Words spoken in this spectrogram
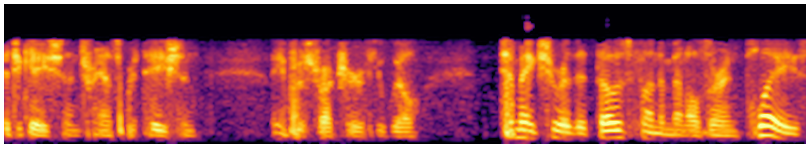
education, transportation, infrastructure, if you will, to make sure that those fundamentals are in place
